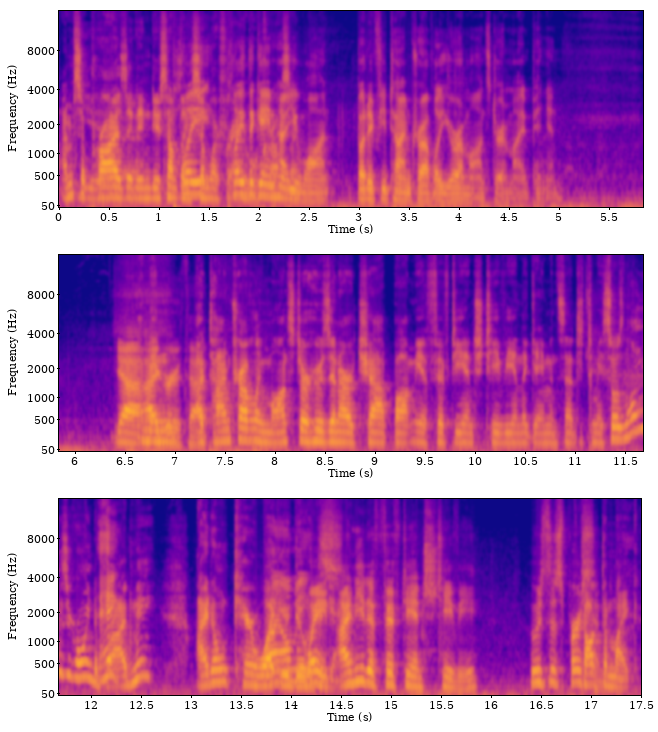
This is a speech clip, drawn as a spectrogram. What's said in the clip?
I'm surprised they didn't do something play, similar for play the Animal game how you want. But if you time travel, you're a monster, in my opinion. Yeah, I, mean, agree with that. A time traveling monster who's in our chat bought me a 50 inch TV in the game and sent it to me. So as long as you're going to Hey. bribe me, I don't care what you all do. with Wait, the game. I need a 50 inch TV. Who's this person? talk to Mike.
